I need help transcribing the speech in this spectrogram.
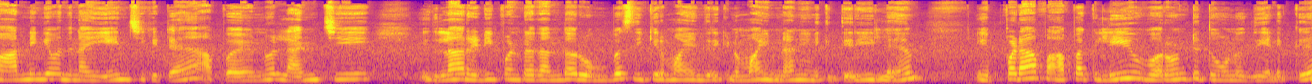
மார்னிங்கே வந்து நான் ஏஞ்சிக்கிட்டேன். அப்போ இன்னும் லஞ்சு இதெல்லாம் ரெடி பண்ணுறதா இருந்தால் ரொம்ப சீக்கிரமாக எழுந்திரிக்கணுமா என்னன்னு எனக்கு தெரியல. எப்படா பாப்பாவுக்கு லீவ் வரும்ன்ட்டு தோணுது எனக்கு.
